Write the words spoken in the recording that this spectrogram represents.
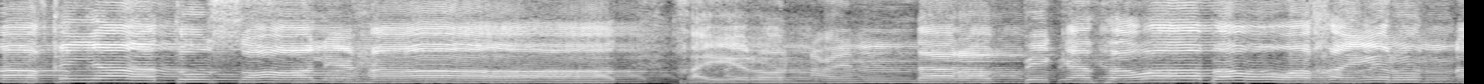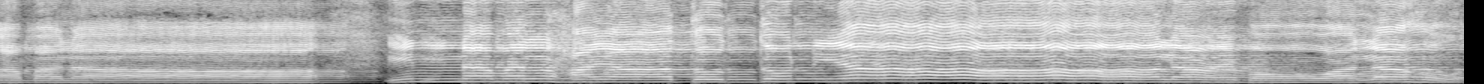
الباقيات الصالحات. خير عند ربك ثوابا وخير أملا. إنما الحياة الدنيا لعب وله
